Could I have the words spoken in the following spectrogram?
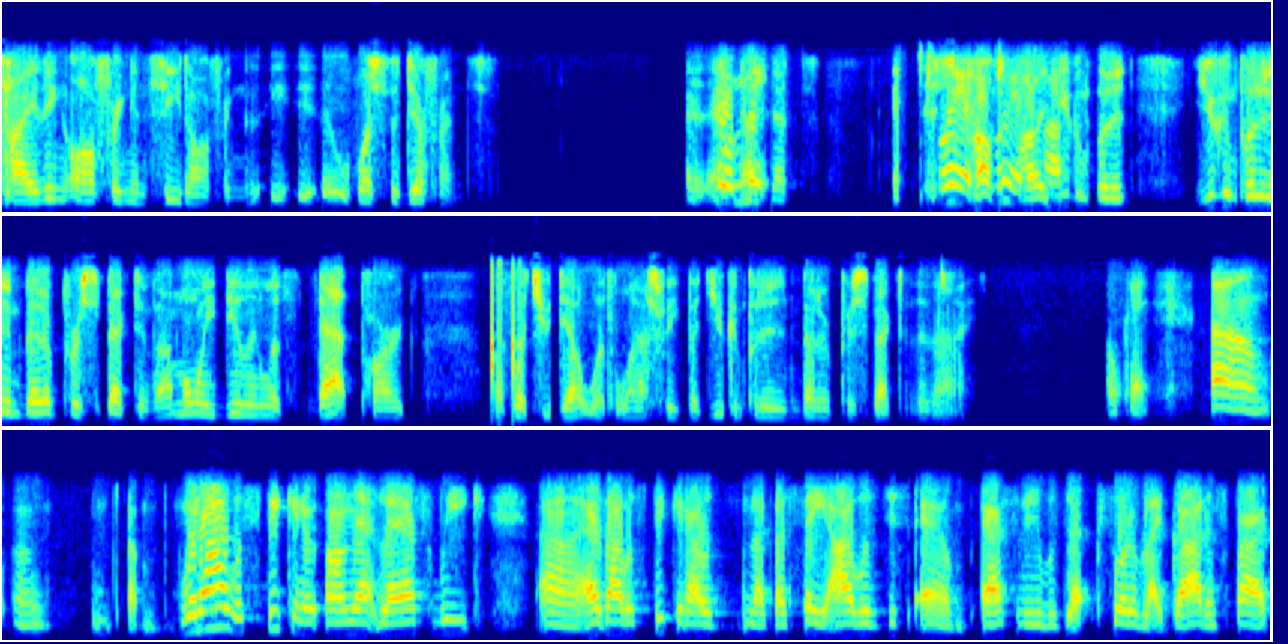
Tithing, offering, and seed offering. What's the difference? And, well, that, that's, Prophet Bahati, you can put it. You can put it in better perspective. I'm only dealing with that part of what you dealt with last week, but you can put it in better perspective than I. Okay. Um, um, when I was speaking on that last week, uh, as I was speaking, I was like I say, I was just um, asking. It was that sort of like God inspired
